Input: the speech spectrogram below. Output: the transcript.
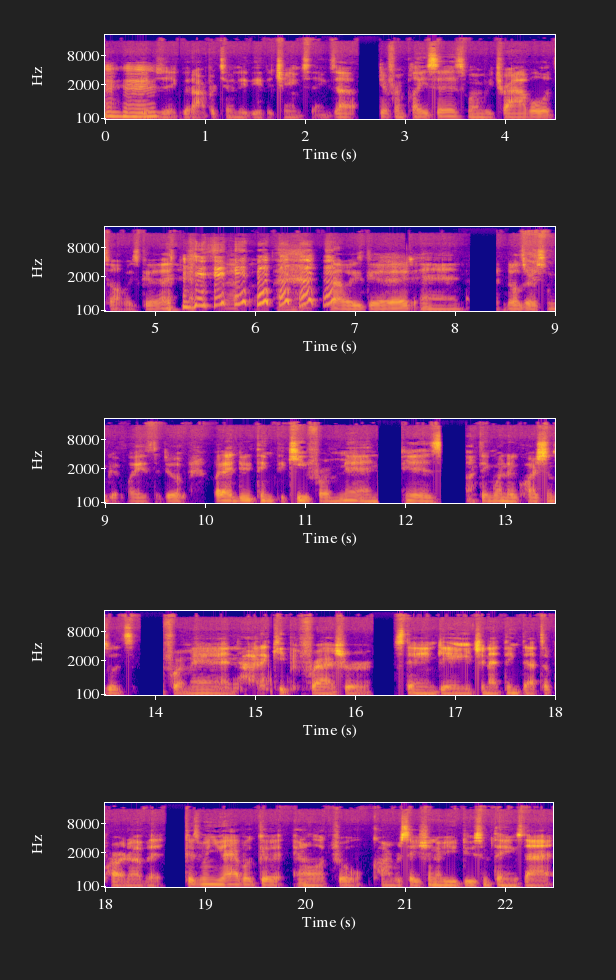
mm-hmm. gives a good opportunity to change things up. Different places when we travel, it's always good. so, it's always good. And those are some good ways to do it. But I do think the key for men is I think one of the questions was for a man, how to keep it fresh or stay engaged. And I think that's a part of it. Because when you have a good intellectual conversation or you do some things that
